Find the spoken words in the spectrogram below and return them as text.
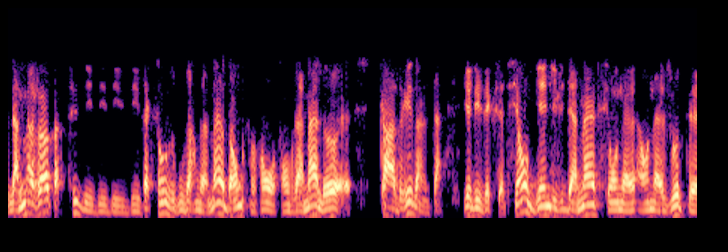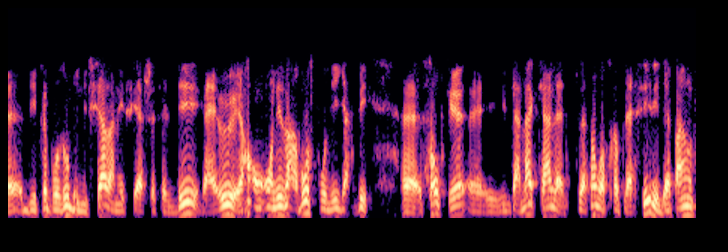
la, majeure partie des, des, des, actions du gouvernement, donc, sont, sont vraiment là euh, cadrées dans le temps. Il y a des exceptions, bien évidemment, si on, on ajoute euh, des préposés bénéficiaires dans les CHSLD, ben eux, on, les embauche pour les garder. sauf que, évidemment, quand la situation va se replacer, les dépenses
